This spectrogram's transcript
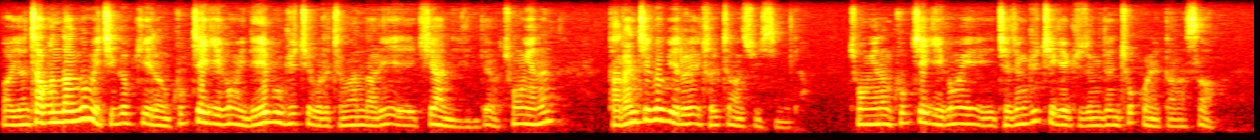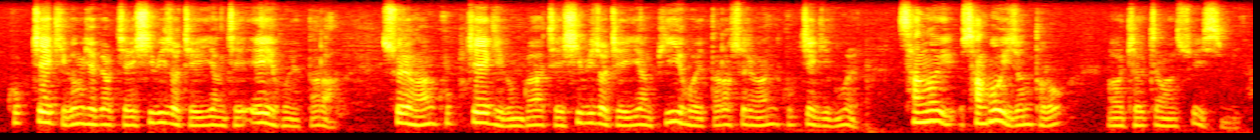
어, 연차 분담금의 지급기일은 국제기금의 내부 규칙으로 정한 날이 기한일인데요. 총회는 다른 지급일을 결정할 수 있습니다. 총회는 국제기금의 재정규칙에 규정된 조건에 따라서 국제기금협약 제12조 제2항 제-A호에 따라 수령한 국제기금과 제12조 제2항 B호에 따라 수령한 국제기금을 상의, 상호 이전토록 어, 결정할 수 있습니다.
